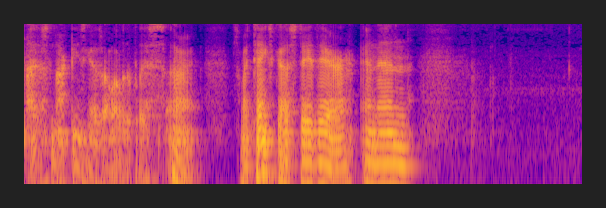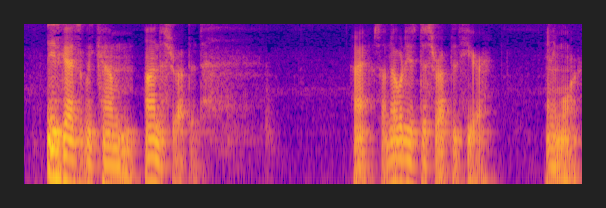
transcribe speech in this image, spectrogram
I just knocked these guys all over the place. Alright, so my tank's got to stay there, and then these guys will become undisrupted. Alright, so nobody's disrupted here anymore.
